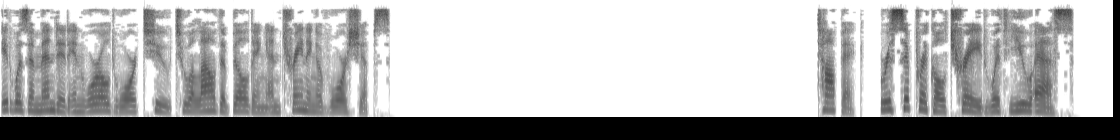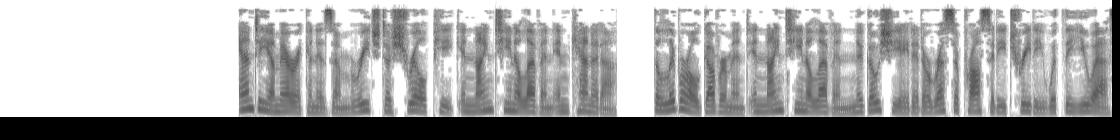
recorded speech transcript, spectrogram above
It was amended in World War II to allow the building and training of warships. Reciprocal trade with U.S. Anti-Americanism reached a shrill peak in 1911 in Canada. The Liberal government in 1911 negotiated a reciprocity treaty with the U.S.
